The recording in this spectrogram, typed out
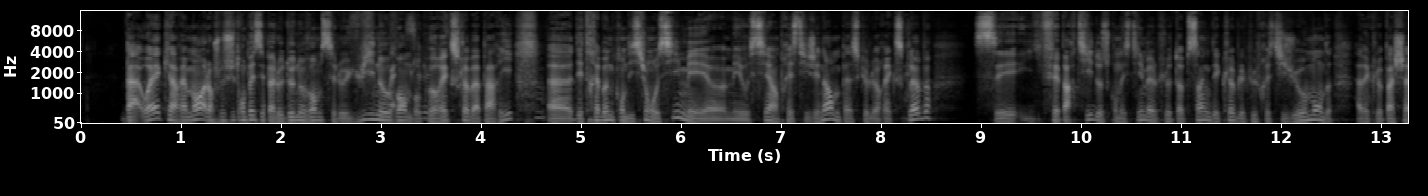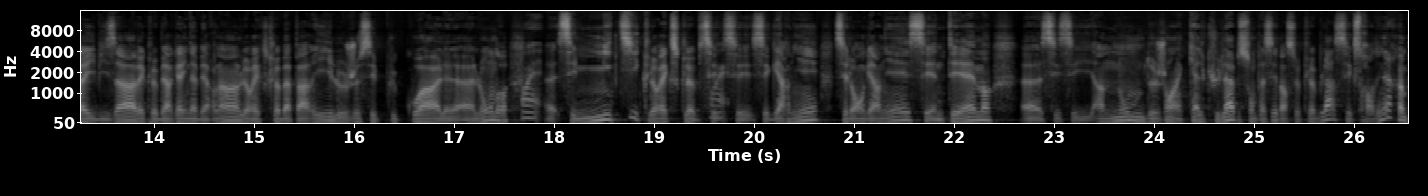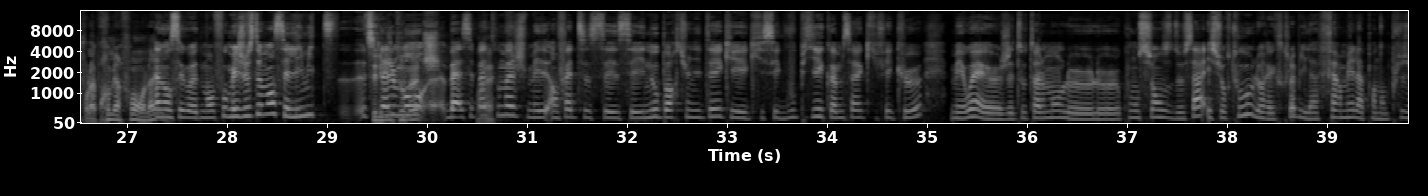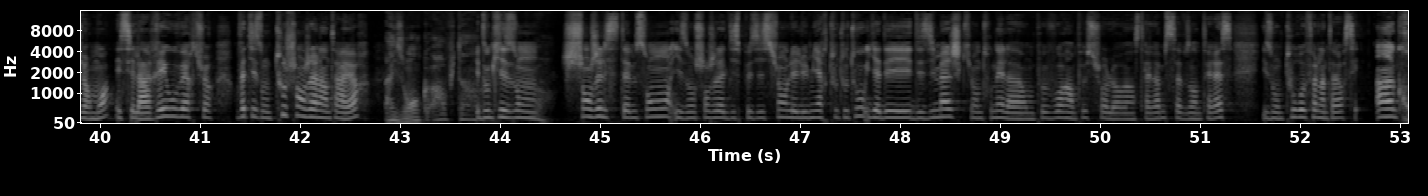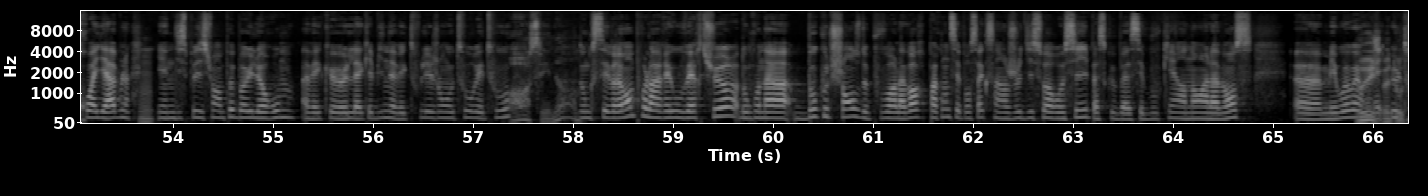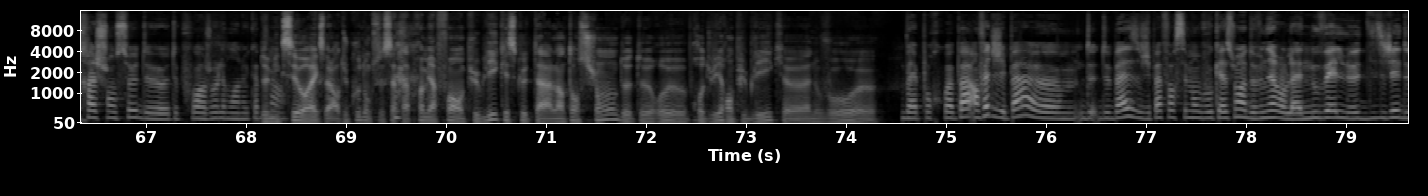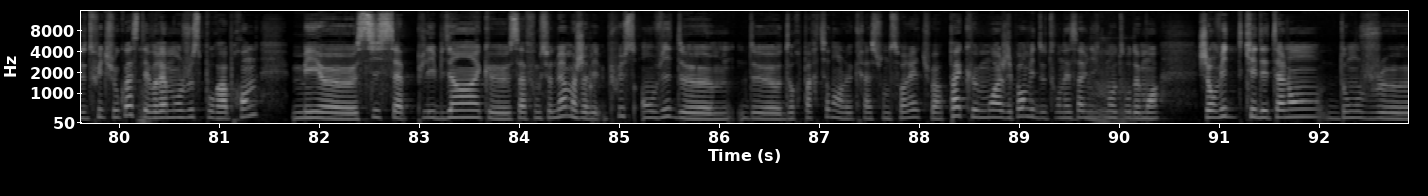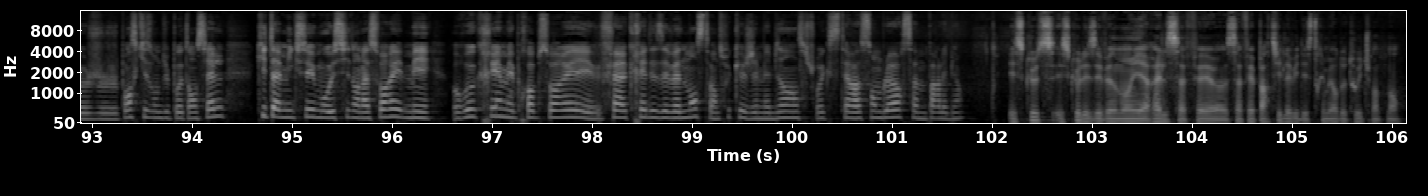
Bah ouais, carrément. Alors je me suis trompé, c'est pas le 2 novembre, c'est le 8 novembre, donc le au Rex Club à Paris. Mm. Euh, des très bonnes conditions aussi, mais, euh, mais aussi un prestige énorme parce que le Rex Club, c'est, il fait partie de ce qu'on estime être le top 5 des clubs les plus prestigieux au monde, avec le Pacha à Ibiza, avec le Berghain à Berlin, le Rex Club à Paris, le je sais plus quoi à, Londres. Ouais. Euh, c'est mythique le Rex Club. C'est, Ouais. Garnier, c'est Laurent Garnier, c'est NTM. euh, c'est, un nombre de gens incalculables sont passés par ce club-là. C'est extraordinaire, comme pour la première fois en live. Ah non, c'est complètement fou. Mais justement, c'est limite euh, C'est tellement. Bah, c'est pas Ouais. too much, mais en fait, c'est une opportunité qui, est- qui s'est goupillée comme ça, qui fait que. Mais ouais, j'ai totalement le, le conscience de ça. Et surtout, le Rex Club, il a fermé là pendant plusieurs mois. Et c'est la réouverture. En fait, ils ont tout changé à l'intérieur. Ah, ils ont encore. Oh putain. Et donc, ils ont changé le système son, ils ont changé la disposition, les lumières, tout, tout, tout. Il y a des, des images qui ont tourné là, on peut voir un peu sur leur Instagram si ça vous intéresse. Ils ont tout refait à l'intérieur, c'est incroyable. Mm. Il y a une disposition un peu boiler room avec euh, la cabine, avec tous les gens autour et tout. Oh, c'est énorme. Donc c'est vraiment pour la réouverture. Donc on a beaucoup de chance de pouvoir l'avoir. Par contre, c'est pour ça que c'est un jeudi soir aussi, parce que bah, c'est booké un an à l'avance. Euh, mais ouais, ouais, Oui, on est doute. ultra chanceux de, de pouvoir jouer dans le comme de ça. mixer au Rex. Alors du coup, donc c'est ta première fois en public. Est-ce que tu as l'intention de te reproduire en public euh, à nouveau euh Bah, pourquoi pas En fait, j'ai pas euh, de, de base, j'ai pas forcément vocation à devenir la nouvelle DJ de Twitch ou quoi. C'était Mm. vraiment juste pour apprendre. Mais euh, si ça plaît bien, que ça fonctionne bien, moi j'avais plus envie de, de, de repartir dans la création de soirée. Tu vois, pas que moi. J'ai pas envie de tourner ça uniquement Mm. autour de moi. J'ai envie qu'il y ait des talents dont je, je pense qu'ils ont du potentiel, quitte à mixer moi aussi dans la soirée. Mais recréer mes propres soirées et faire créer des événements, c'était un truc que j'aimais bien. Je trouvais que c'était rassembleur, ça me parlait bien. Est-ce que, est-ce que les événements IRL, ça fait, euh, ça fait partie de la vie des streamers de Twitch maintenant?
